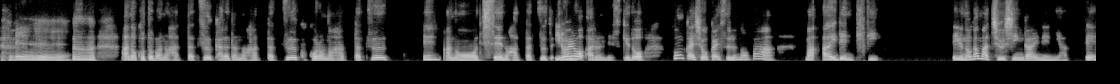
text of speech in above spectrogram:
えー、うんうん。あの、言葉の発達、体の発達、心の発達、ね、うん、あの、知性の発達、いろいろあるんですけど、はい、今回紹介するのは、まあ、アイデンティティっていうのが、まあ、中心概念にあって、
